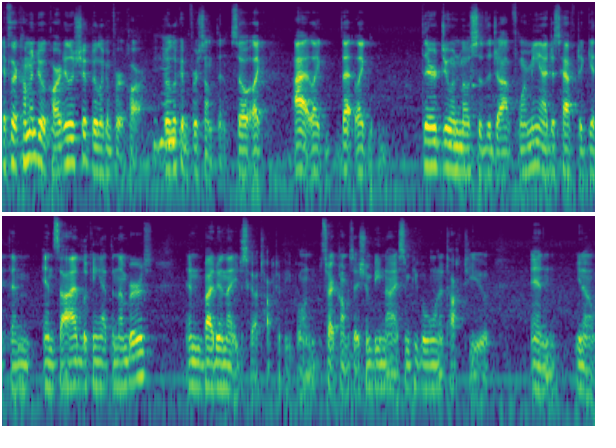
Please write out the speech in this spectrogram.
if they're coming to a car dealership, they're looking for a car. They're Mhm. looking for something. So like I like that like they're doing most of the job for me. I just have to get them inside looking at the numbers. And by doing that, you just got to talk to people and start a conversation, be nice, and people want to talk to you. And, you know,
